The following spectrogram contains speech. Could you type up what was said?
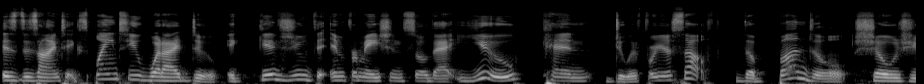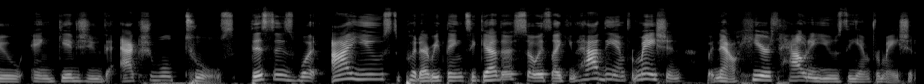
is designed to explain to you what I do. It gives you the information so that you can do it for yourself. The bundle shows you and gives you the actual tools. This is what I use to put everything together. So it's like you have the information, but now here's how to use the information.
